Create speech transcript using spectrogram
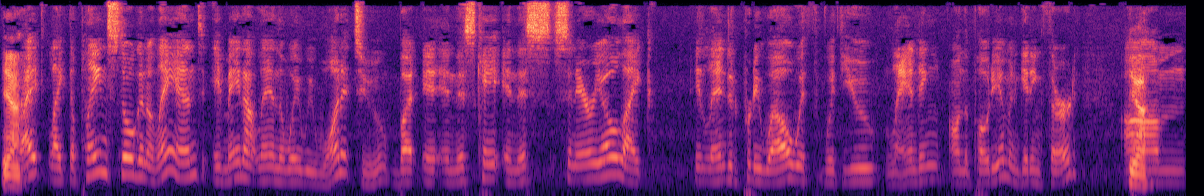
yeah. right? Like the plane's still going to land. It may not land the way we want it to, but in, in this case, in this scenario, like it landed pretty well with with you landing on the podium and getting third. Yeah. Um,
